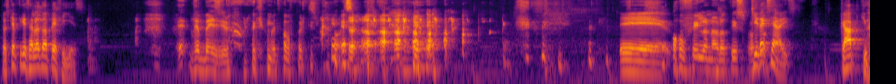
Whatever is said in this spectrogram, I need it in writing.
Το σκέφτηκες αλλά το απέφυγες. Ε, δεν παίζει ρόλο και ο μεταβολισμό. Ε, Οφείλω να ρωτήσω. κοίταξε να δεις. Κάποιος,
